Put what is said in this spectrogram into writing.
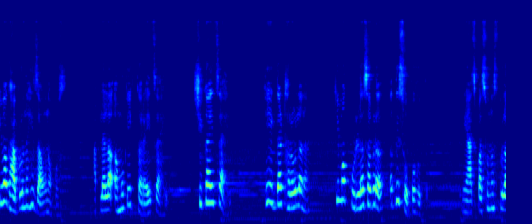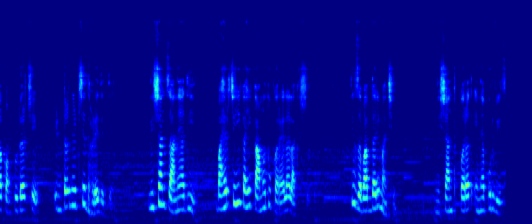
किंवा घाबरूनही जाऊ नकोस. आपल्याला अमुक एक करायचं आहे शिकायचं आहे. हे एकदा ठरवलं ना की मग पुढलं सगळं अगदी सोपं होतं. मी आजपासूनच तुला कॉम्प्युटरचे इंटरनेटचे धडे देते. निशांत जाण्याआधी बाहेरचीही काही कामं तू करायला लागशील. ती जबाबदारी माझी. निशांत परत येण्यापूर्वीच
